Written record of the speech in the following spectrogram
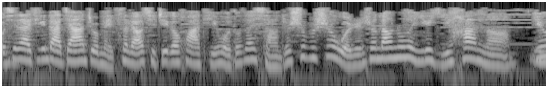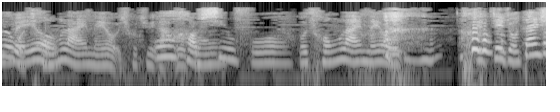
我现在听大家就每次聊起这个话题，我都在想，这是不是我人生当中的一个遗憾呢？因为我从来没有出去打过工，好幸福哦！我从来没有 这种，但是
